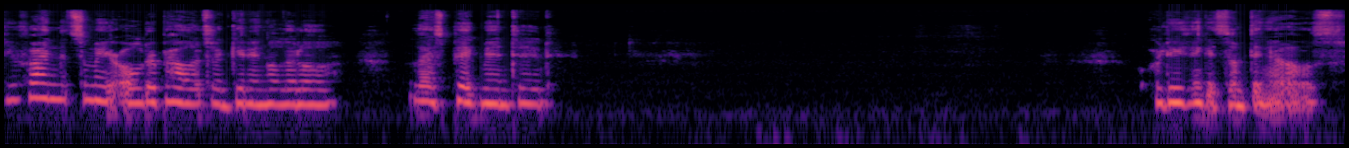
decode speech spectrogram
Do you find that some of your older palettes are getting a little less pigmented? Or do you think it's something else?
